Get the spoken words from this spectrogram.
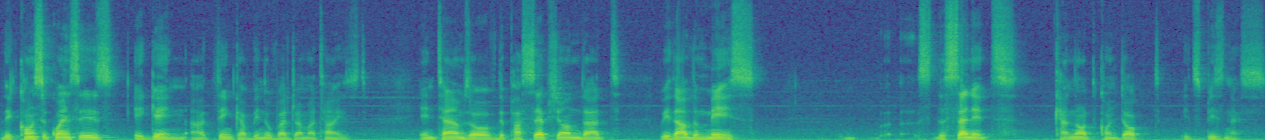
the consequences, again, I think have been over dramatized in terms of the perception that Without the mace, the Senate cannot conduct its business.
